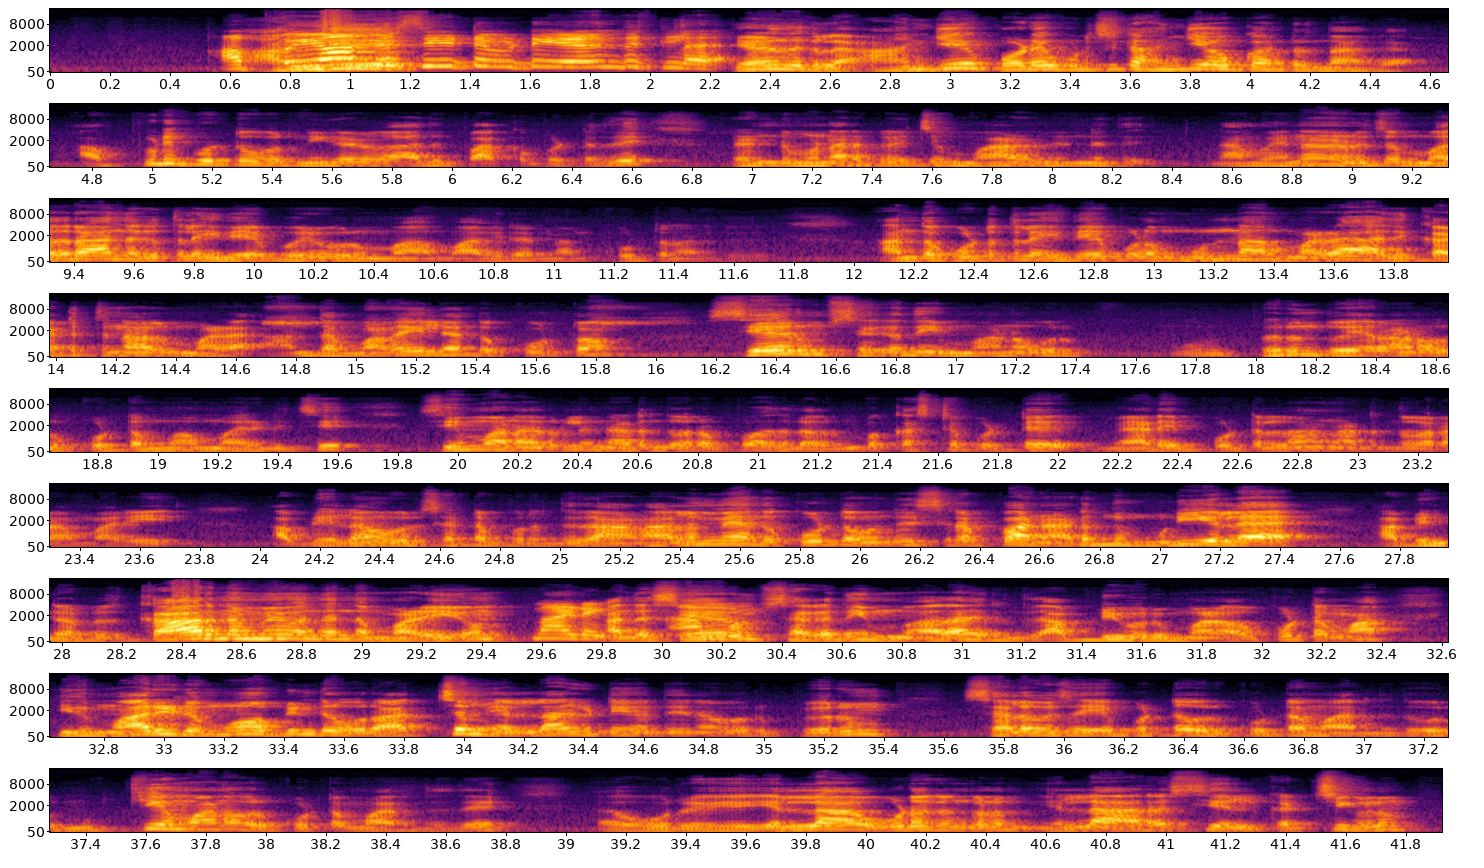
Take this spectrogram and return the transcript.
அப்பயும் அந்த சீட்டை விட்டு எழுந்துக்கல. எழுந்துக்கல. அங்கேயே கொடை பிடிச்சிட்டு அங்கேயே உட்காந்துருந்தாங்க அப்படிப்பட்ட ஒரு நிகழ்வா அது பார்க்கப்பட்டது. ரெண்டு மணி நேரம் கழிச்சு மழை நின்னுது. நம்ம என்ன நினைச்சோம்? மதுராந்தகத்துல இதே போய் ஒரு மா மாவீரர் நாள் கூட்டம் நடந்தது. அந்த கூட்டத்துல இதே போல முன்னாள் மழை அதுக்கு அடுத்த நாள் மழை. அந்த மழையில அந்த கூட்டம் சேரும் செகதியுமான ஒரு ஒரு பெருந்துயரான ஒரு கூட்டமா மாறிடுச்சு. சீமானவர்கள் நடந்து வரப்போ அதுல ரொம்ப கஷ்டப்பட்டு மேடை போட்டெல்லாம் நடந்து வரா மாதிரி அப்படியெல்லாம் ஒரு செட்டப் இருந்தது. ஆனாலுமே அந்த கூட்டம் வந்து சிறப்பா நடந்து முடியல அப்படின்ற காரணமே வந்து அந்த மழையும் மழை. அந்த. சேரும் சகதியுமா தான் இருந்தது. அப்படி ஒரு கூட்டமா இது மாறிடுமோ அப்படின்ற ஒரு அச்சம் எல்லார்கிட்டையும் வந்து என்ன ஒரு பெரும் செலவு செய்யப்பட்ட ஒரு கூட்டமா இருந்தது. ஒரு முக்கியமான ஒரு கூட்டமா இருந்தது. ஒரு எல்லா ஊடகங்களும் எல்லா அரசியல் கட்சிகளும்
